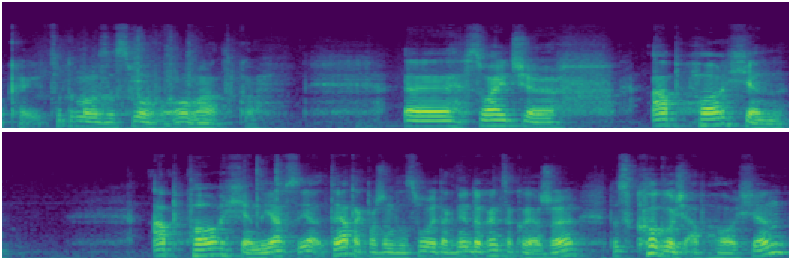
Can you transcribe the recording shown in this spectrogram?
Okej. Co tu mamy za słowo? O matko. E, słuchajcie. Abhorchen. Abhorchen. Ja, ja, to ja tak patrzę na to słowo, tak nie do końca kojarzę. To jest kogoś abhorchen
